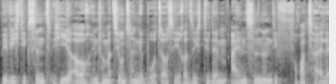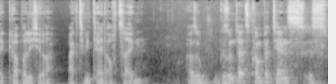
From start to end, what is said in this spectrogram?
Wie wichtig sind hier auch Informationsangebote aus Ihrer Sicht, die dem Einzelnen die Vorteile körperlicher Aktivität aufzeigen? Also Gesundheitskompetenz ist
